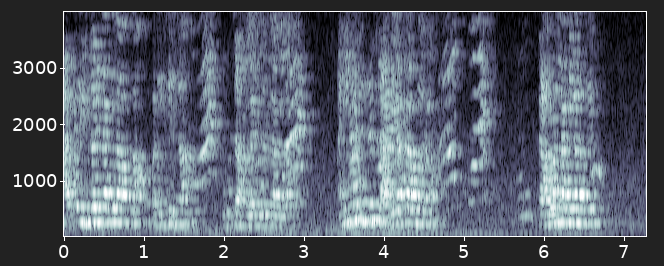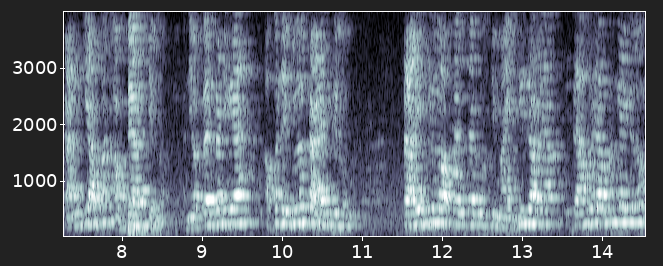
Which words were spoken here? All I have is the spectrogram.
आता रिझल्ट लागला आपला परीक्षेचा. खूप चांगला रिझल्ट लागला. आणि हा रिझल्ट लागला का बरं? का बरं लागला असेल. कारण की आपण अभ्यास केला. आणि अभ्यासासाठी काय? आपण रेग्युलर शाळेत गेलो. शाळेत गेलो आपल्याला त्या गोष्टी माहिती झाल्या. त्यामुळे आपण काय केलं?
